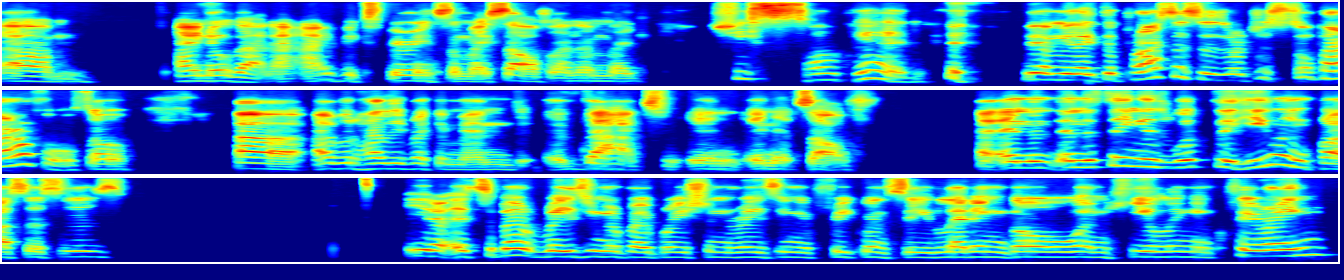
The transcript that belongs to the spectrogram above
Um, I know that. I, have experienced them myself, and I'm like, she's so good. I mean, like the processes are just so powerful. So uh, I would highly recommend that in, in itself and and the thing is with the healing processes you know it's about raising your vibration raising your frequency letting go and healing and clearing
